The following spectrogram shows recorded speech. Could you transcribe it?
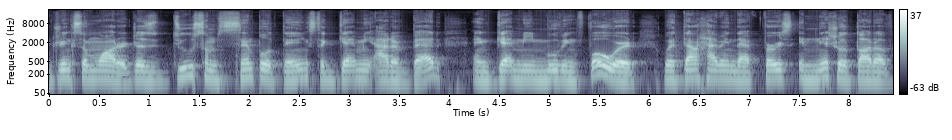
drink some water, just do some simple things to get me out of bed and get me moving forward without having that first initial thought of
